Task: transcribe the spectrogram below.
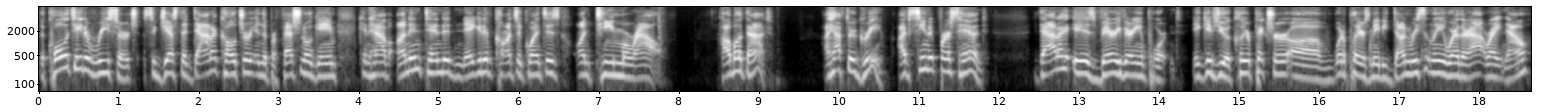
The qualitative research suggests that data culture in the professional game can have unintended negative consequences on team morale. How about that? I have to agree. I've seen it firsthand. Data is very, very important. It gives you a clear picture of what a player's maybe done recently, where they're at right now.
